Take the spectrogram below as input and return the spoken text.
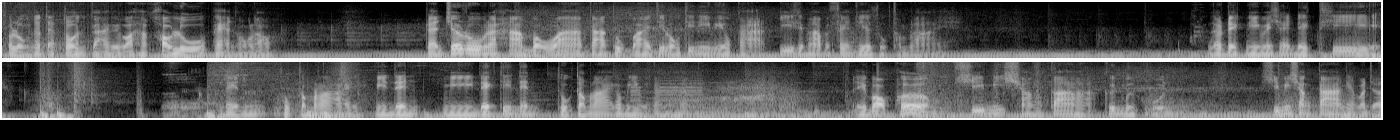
พอลงตั้งแต่ต้นกลายเป็นว่าเขารู้แผนของเรา Ranger Room นะครับบอกว่าการดทุกใบที่ลงที่นี่มีโอกาส 25%ที่จะถูกทำลาย แล้วเด็กนี้ไม่ใช่เด็กที่เน้นถูกทำลาย มีเน้นมีเด็กที่เน้นถูกทำลายก็มีเหมือนกันนะฮะไอ้บอกเพิ่มชิมิชังก้าขึ้นมือคุณชิมิชังก้าเนี่ยมันจะ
